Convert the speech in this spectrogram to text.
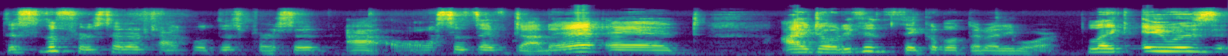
this is the first time I've talked about this person at all since I've done it, and I don't even think about them anymore. Like, it was. Oh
